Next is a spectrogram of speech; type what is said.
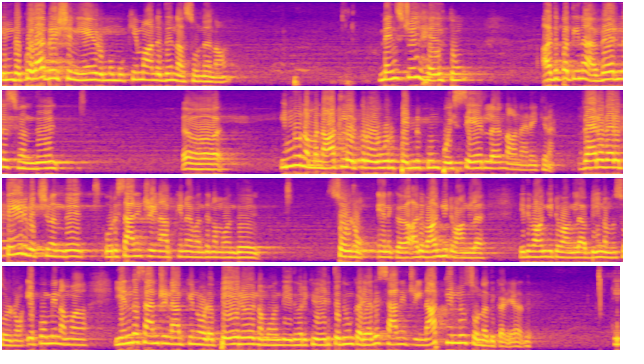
இந்த கொலாபரேஷன் ஏன் ரொம்ப முக்கியமானதுன்னு நான் சொன்னேன்னா மென்ஸ்ட்ரல் ஹெல்த்தும் அது பற்றின அவேர்னஸ் வந்து இன்னும் நம்ம நாட்டில் இருக்கிற ஒவ்வொரு பெண்ணுக்கும் போய் சேரலன்னு நான் நினைக்கிறேன். வேற வேற பேர் வச்சு வந்து ஒரு சானிடரி நாப்கினை வந்து நம்ம வந்து சொல்கிறோம் எனக்கு அது வாங்கிட்டு வாங்கலை இது வாங்கிட்டு வாங்கல அப்படின்னு நம்ம சொல்கிறோம் எப்போவுமே நம்ம எந்த சானிட்ரி நாப்கினோட பேர் நம்ம வந்து இது வரைக்கும் எடுத்ததும் கிடையாது. சானிட்ரி நாப்கின்னு சொன்னது கிடையாது.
